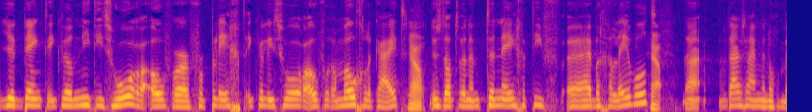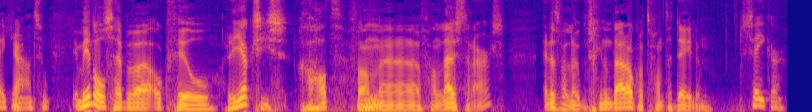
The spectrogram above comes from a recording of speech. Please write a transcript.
je denkt, ik wil niet iets horen over verplicht. Ik wil iets horen over een mogelijkheid. Ja. Dus dat we hem te negatief eh, hebben gelabeld. Ja. Nou, daar zijn we nog een beetje Ja. aan het zoeken. Inmiddels hebben we ook veel reacties gehad van, Hmm. eh, van luisteraars. En dat is wel leuk misschien om daar ook wat van te delen. Zeker.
